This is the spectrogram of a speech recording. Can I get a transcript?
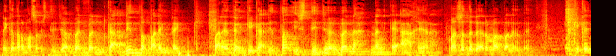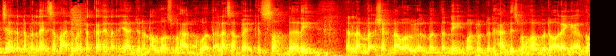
nika termasuk istijabah ban ka din to paling tinggi. Paling tinggi ka din to istijabah nang e akhirat. Maksud tak ada paling tinggi. Kita cara nak berlain sama. Aja kita tekan yang anjuran Allah Subhanahu Wa Taala sampai kisah dari dan lambat Syekh Nawawi Al-Bantani waktu dari hadis bahawa ada orang yang itu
